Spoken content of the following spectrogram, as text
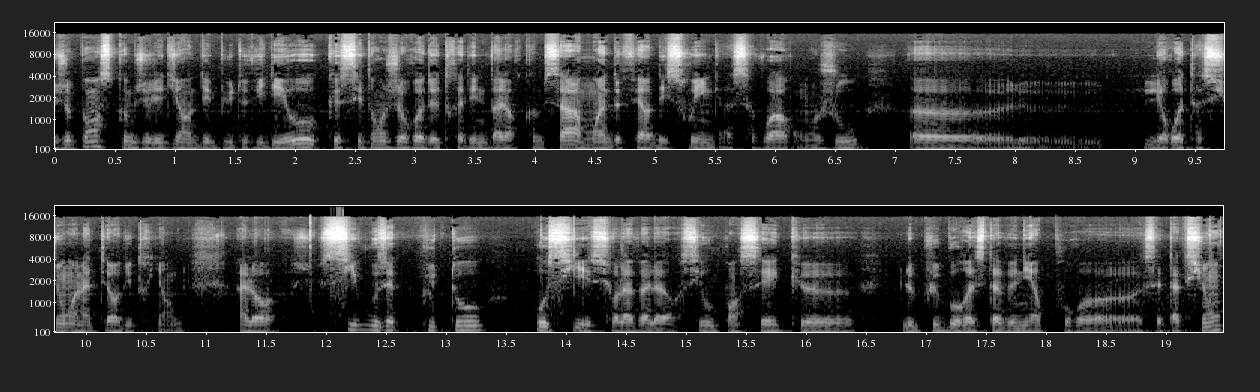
Je pense, comme je l'ai dit en début de vidéo, que c'est dangereux de trader une valeur comme ça, à moins de faire des swings, à savoir on joue euh, les rotations à l'intérieur du triangle. Alors, si vous êtes plutôt haussier sur la valeur, si vous pensez que le plus beau reste à venir pour euh, cette action,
